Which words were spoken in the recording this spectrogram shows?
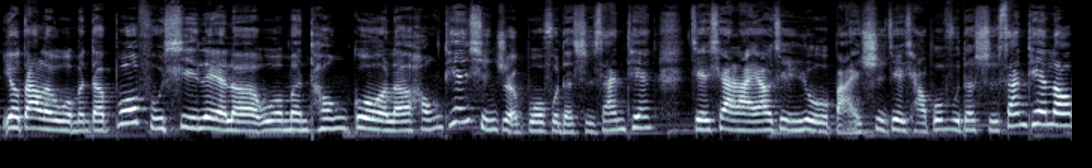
又到了我们的波幅系列了，我们通过了红天行者波幅的十三天，接下来要进入白世界桥波幅的十三天喽。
